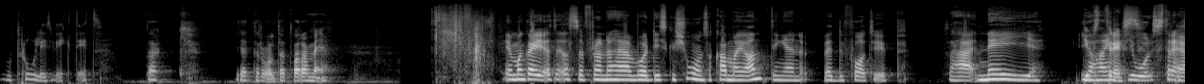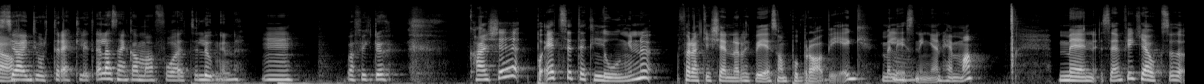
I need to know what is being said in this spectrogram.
Otroligt viktigt. Tack. Jätteroligt att vara med. Ja, man kan ju, alltså från den här vår diskussion så kan man ju antingen vet du, få typ så här nej, jag typ har stress. inte gjort stress, ja. jag har inte gjort tillräckligt. Eller sen kan man få ett lugn. Mm. Vad fick du? Kanske på ett sätt ett lugn, för att jag känner att vi är som på bra väg med mm. läsningen hemma. Men sen fick jag också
